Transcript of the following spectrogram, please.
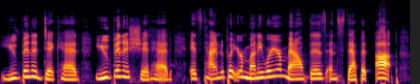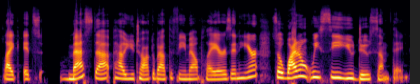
You've been a dickhead. You've been a shithead. It's time to put your money where your mouth is and step it up. Like, it's messed up how you talk about the female players in here. So, why don't we see you do something?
